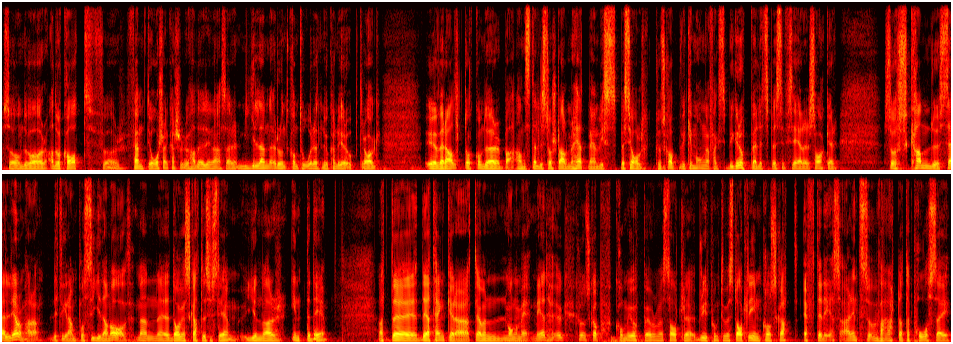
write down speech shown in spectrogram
Så om du var advokat för 50 år sedan kanske du hade dina så här, milen runt kontoret, nu kan du göra uppdrag överallt och om du är bara anställd i största allmänhet med en viss specialkunskap, vilket många faktiskt bygger upp väldigt specificerade saker, så kan du sälja de här lite grann på sidan av. Men eh, dagens skattesystem gynnar inte det. Att eh, det jag tänker är att ja, men många med, med hög kunskap kommer ju upp över de statliga brytpunkter med statlig inkomstskatt. Efter det så är det inte så värt att ta på sig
